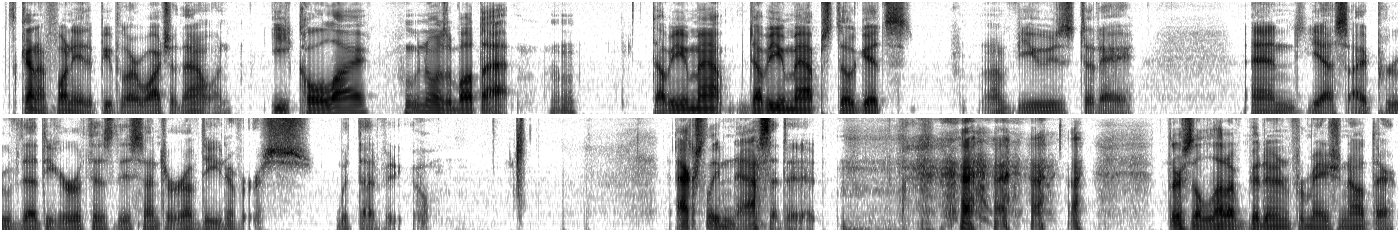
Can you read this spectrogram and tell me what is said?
It's kind of funny that people are watching that one. E. coli? Who knows about that? Hmm? WMAP? WMAP still gets uh, views today. And yes, I proved that the Earth is the center of the universe with that video. Actually, NASA did it. There's a lot of good information out there.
